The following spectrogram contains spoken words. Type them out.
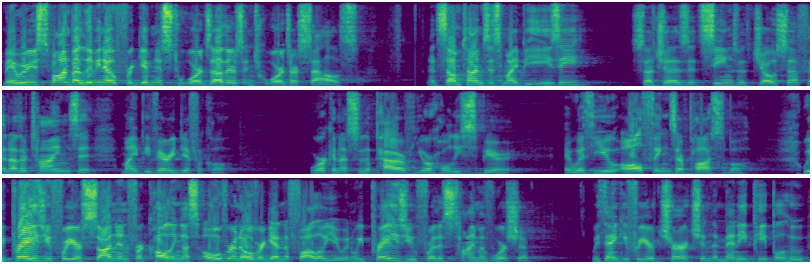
May we respond by living out forgiveness towards others and towards ourselves. And sometimes this might be easy, such as it seems with Joseph, and other times it might be very difficult. Work in us through the power of your Holy Spirit. And with you, all things are possible. We praise you for your Son and for calling us over and over again to follow you. And we praise you for this time of worship. We thank you for your church and the many people who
